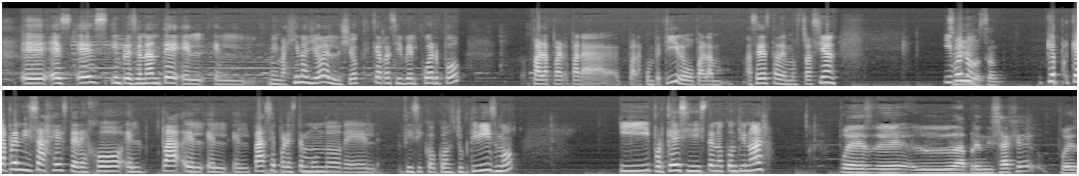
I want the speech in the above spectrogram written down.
eh, es, es impresionante el, el, me imagino yo, el shock que recibe el cuerpo para, para, para, para competir o para hacer esta demostración. Y bueno, ¿qué, ¿qué, aprendizajes te dejó el, el, el, pase por este mundo del físico-constructivismo? ¿Y por qué decidiste no continuar? Pues eh, el aprendizaje, pues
